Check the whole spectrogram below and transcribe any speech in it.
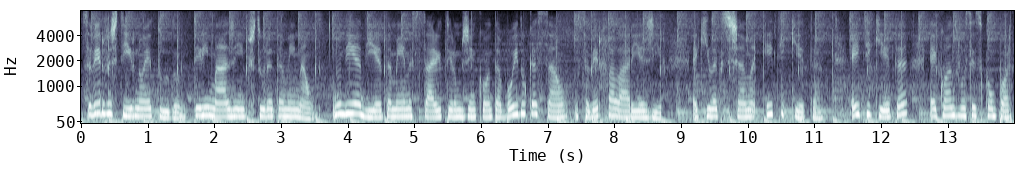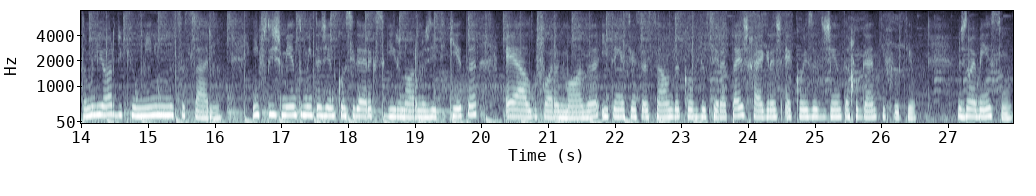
Saber vestir não é tudo, ter imagem e postura também não. No dia a dia também é necessário termos em conta a boa educação, o saber falar e agir, aquilo a que se chama etiqueta. A etiqueta é quando você se comporta melhor do que o mínimo necessário. Infelizmente, muita gente considera que seguir normas de etiqueta é algo fora de moda e tem a sensação de que obedecer a tais regras é coisa de gente arrogante e fútil. Mas não é bem assim.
